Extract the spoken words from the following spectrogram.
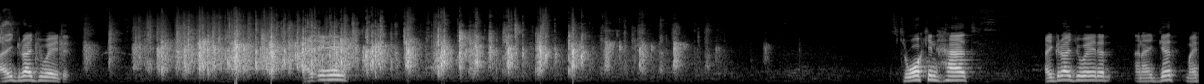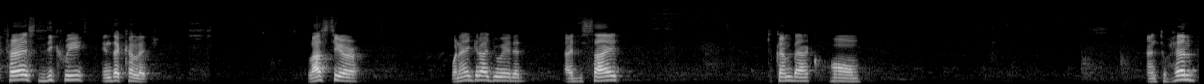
I graduated. I aimed after working hard, I graduated and I get my first degree in the college. Last year, when I graduated, I decided to come back home and to help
